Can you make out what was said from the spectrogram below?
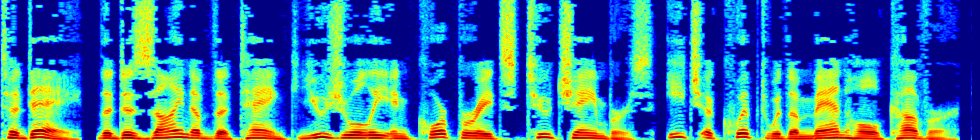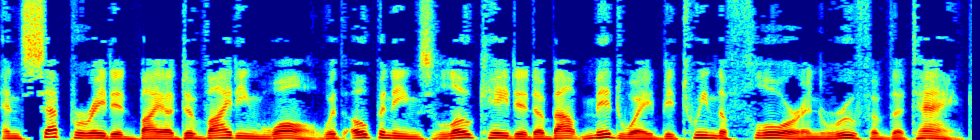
Today, the design of the tank usually incorporates two chambers, each equipped with a manhole cover, and separated by a dividing wall with openings located about midway between the floor and roof of the tank.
